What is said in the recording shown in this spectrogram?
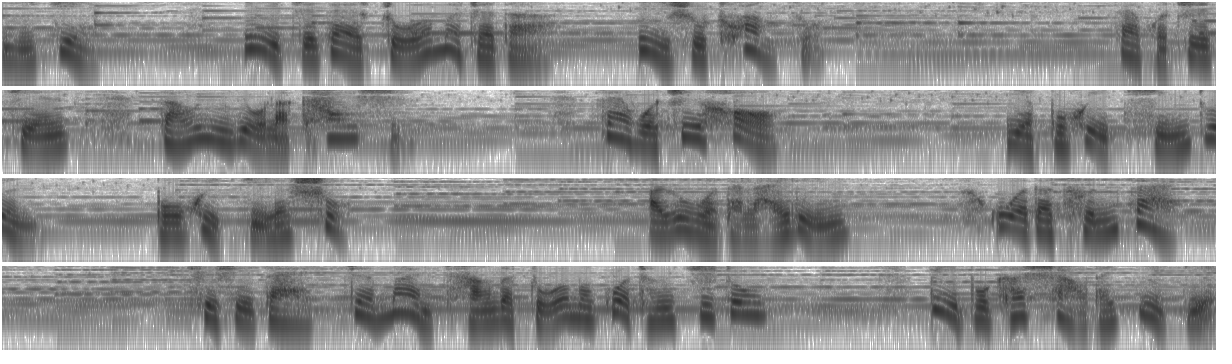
一件一直在琢磨着的艺术创作。在我之前，早已有了开始；在我之后，也不会停顿，不会结束。而我的来临，我的存在，却是在这漫长的琢磨过程之中必不可少的一点。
